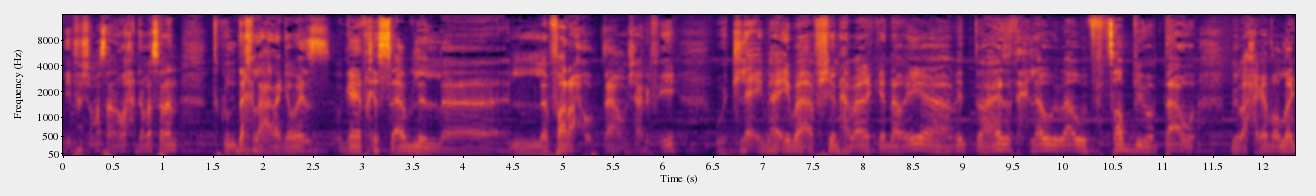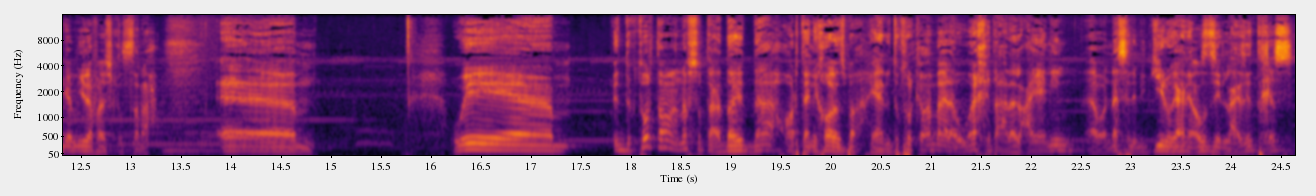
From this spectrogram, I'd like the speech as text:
بيقفشوا مثلا واحدة مثلا تكون داخلة على جواز وجاية تخس قبل الفرح وبتاع ومش عارف إيه وتلاقي بقى إيه بقى قافشينها بقى كده وإيه يا بنت عايزة تحلوي بقى وتتصبي وبتاع بيبقى حاجات والله جميلة فشخ الصراحة. و الدكتور طبعا نفسه بتاع الدايت ده حوار تاني خالص بقى يعني الدكتور كمان بقى لو واخد على العيانين أو الناس اللي بتجيله يعني قصدي اللي عايزين تخس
